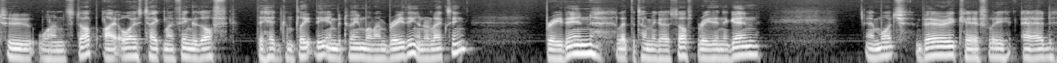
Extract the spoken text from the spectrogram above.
two, one, stop. I always take my fingers off the head completely in between while I'm breathing and relaxing. Breathe in, let the tummy go soft, breathe in again, and watch very carefully add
